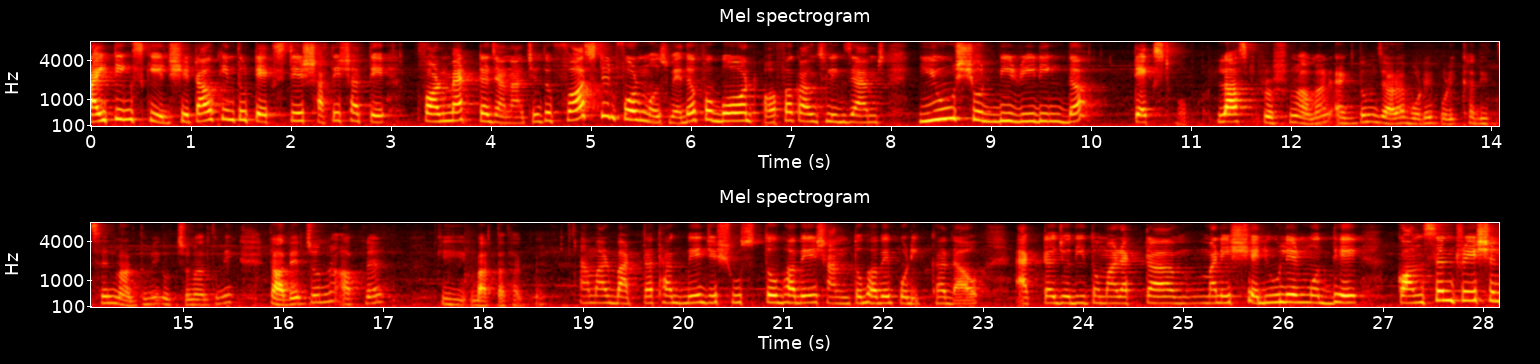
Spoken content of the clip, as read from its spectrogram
writing skill সেটাও কিন্তু টেক্সটের সাথে সাথে ফরম্যাটটা জানা আছে। তো first and foremost whether for board of a council exams you should be reading the text book last প্রশ্ন আমার, একদম যারা বোর্ডের পরীক্ষা দিচ্ছেন, মাধ্যমিক, উচ্চ মাধ্যমিক, তাদের জন্য আপনার কি বার্তা থাকবে? আমার বার্তা থাকবে যে, সুস্থভাবে, শান্তভাবে পরীক্ষা দাও। একটা যদি তোমার একটা মানে শেডিউলের মধ্যে কনসেন্ট্রেশন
